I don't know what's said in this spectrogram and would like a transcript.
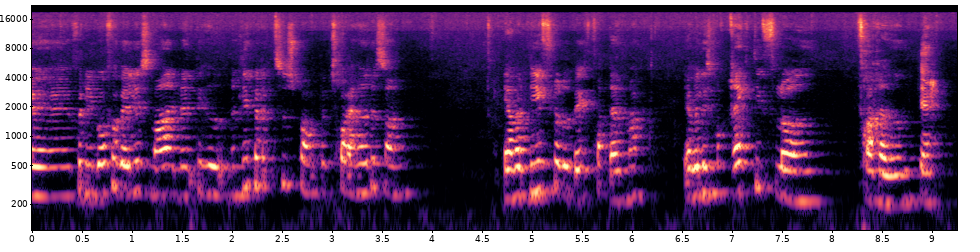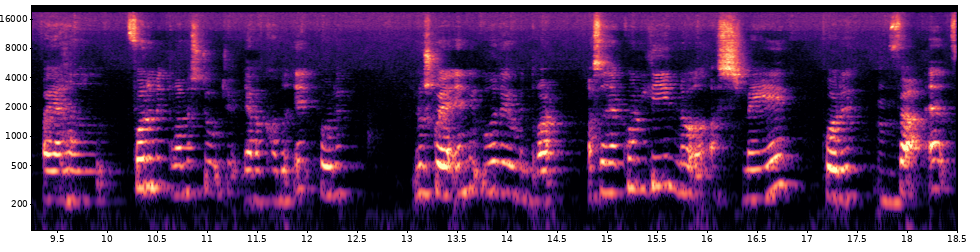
øh, fordi hvorfor vælge så meget elendighed? Men lige på det tidspunkt, der tror jeg, jeg havde det sådan, jeg var lige flyttet væk fra Danmark. Jeg var ligesom rigtig fløjet fra redden. Ja. Og jeg havde fundet mit drømmestudie, jeg var kommet ind på det. Nu skulle jeg endelig udleve min drøm. Og så havde jeg kun lige nået at smage på det, Mhm. før alt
